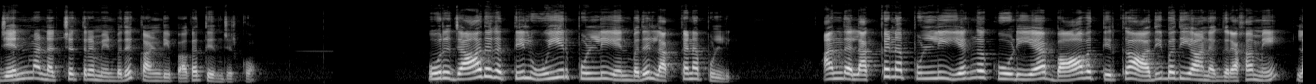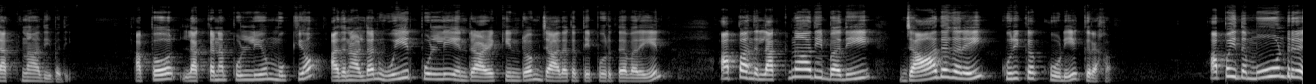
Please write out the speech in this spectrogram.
ஜென்ம நட்சத்திரம் என்பது கண்டிப்பாக தெரிஞ்சிருக்கும். ஒரு ஜாதகத்தில் உயிர் புள்ளி என்பது லக்கண புள்ளி. அந்த லக்கண புள்ளி இயங்கக்கூடிய பாவத்திற்கு அதிபதியான கிரகமே லக்னாதிபதி. அப்போது லக்கண புள்ளியும் முக்கியம் அதனால்தான் உயிர் புள்ளி என்று அழைக்கின்றோம் ஜாதகத்தை பொறுத்தவரையில். அப்போ அந்த லக்னாதிபதி ஜாதகரை குறிக்கக்கூடிய கிரகம். அப்போ இந்த மூன்று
